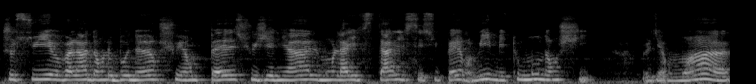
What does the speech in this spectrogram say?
je suis voilà dans le bonheur, je suis en paix, je suis génial, mon lifestyle c'est super, oui, mais tout le monde en chie. Je veux dire, moi,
